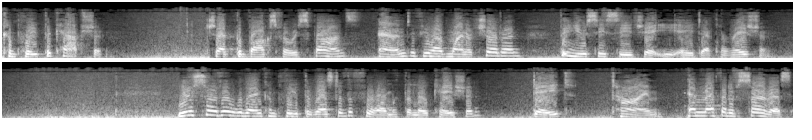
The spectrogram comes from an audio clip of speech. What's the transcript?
Complete the caption. Check the box for response, and, if you have minor children, the UCC JEA declaration. Your server will then complete the rest of the form with the location, date, time, and method of service,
